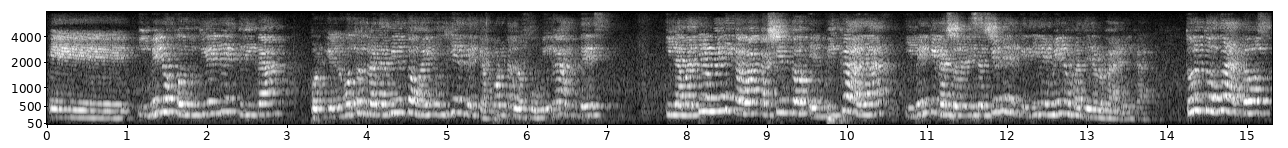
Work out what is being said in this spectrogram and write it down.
eh, y menos conductividad eléctrica, porque en los otros tratamientos hay nutrientes que aportan los fumigantes, y la materia orgánica va cayendo en picada, y ven que la solarización es el que tiene menos materia orgánica. Todos estos datos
